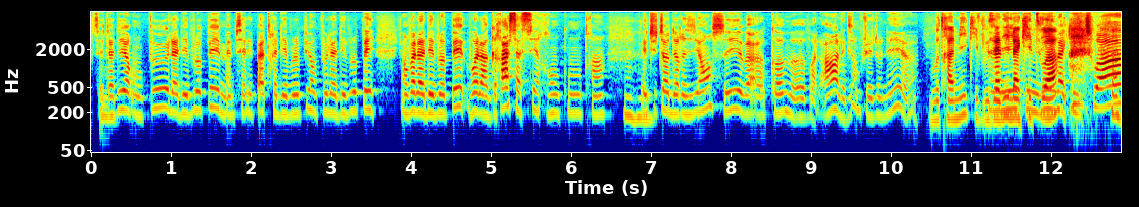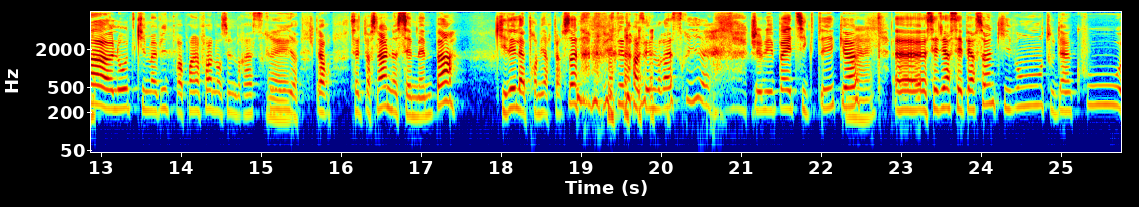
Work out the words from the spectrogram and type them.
C'est-à-dire, on peut la développer, même si elle n'est pas très développée, on peut la développer. Et on va la développer, voilà, grâce à ces rencontres. Hein. Mhm. Les tuteurs de résilience, c'est bah, comme, euh, voilà, l'exemple que j'ai donné. Euh, Votre ami qui vous a dit maquille-toi. Maquille-toi, l'autre qui m'invite pour la première fois dans une brasserie. Alors, cette personne-là ne sait même pas qu'il est la première personne à m'inviter dans une brasserie. Je ne l'ai pas étiqueté que. Euh, c'est-à-dire ces personnes qui vont tout d'un coup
